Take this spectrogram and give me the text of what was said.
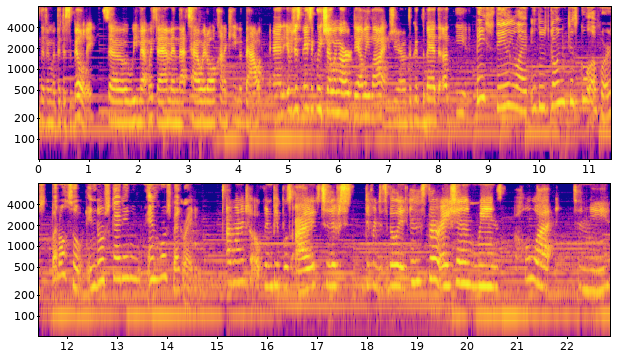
living with a disability. So we met with them and that's how it all kind of came about. And it was just basically showing our daily lives, you know, the good, the bad, the ugly. Faith's daily life includes going to school, of course, but also indoor skydiving and horseback riding. I wanted to open people's eyes to different disabilities. Inspiration means a whole lot to me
